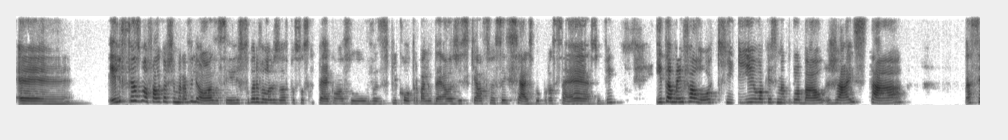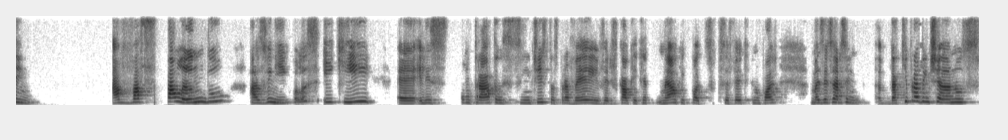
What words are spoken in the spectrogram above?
é, ele fez uma fala que eu achei maravilhosa, assim, ele super valorizou as pessoas que pegam as uvas, explicou o trabalho delas, disse que elas são essenciais para o processo, enfim. E também falou que o aquecimento global já está, assim, avassalando as vinícolas e que é, eles contratam cientistas para ver e verificar o que, que, é, né, o que pode ser feito o que não pode, mas eles disseram assim, daqui para 20 anos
